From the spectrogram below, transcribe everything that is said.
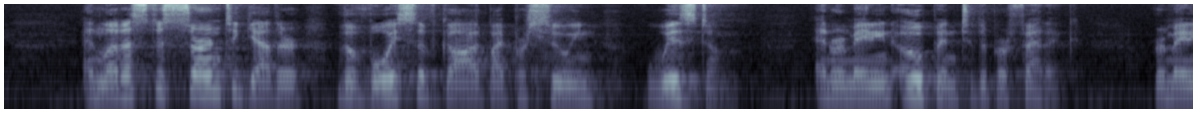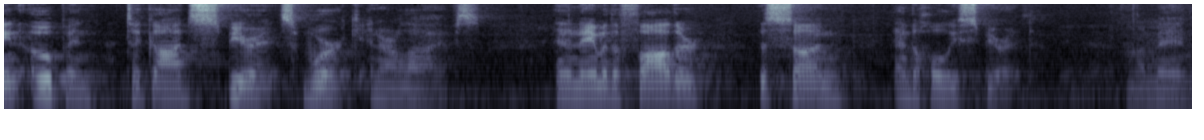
and let us discern together the voice of God by pursuing wisdom and remaining open to the prophetic, remaining open to God's Spirit's work in our lives. In the name of the Father, the Son, and the Holy Spirit. Amen.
